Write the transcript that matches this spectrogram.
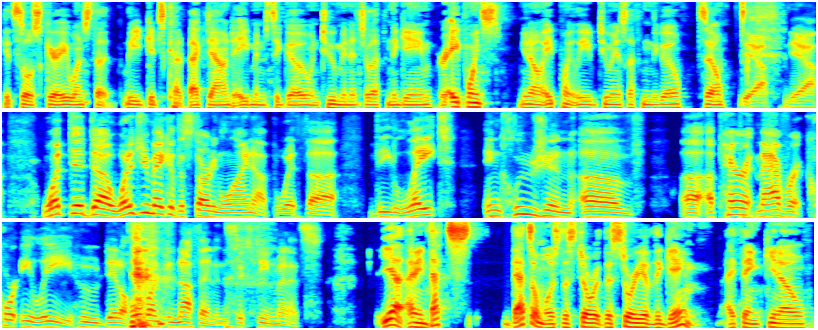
gets a little scary once the lead gets cut back down to eight minutes to go and two minutes are left in the game or eight points you know eight point lead two minutes left in the go so yeah yeah what did uh what did you make of the starting lineup with uh the late inclusion of uh, apparent maverick courtney lee who did a whole bunch of nothing in 16 minutes yeah i mean that's that's almost the story the story of the game i think you know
